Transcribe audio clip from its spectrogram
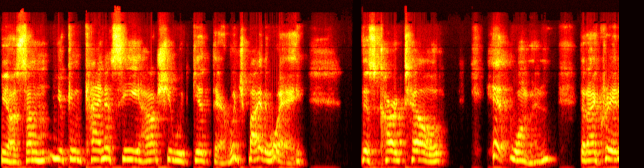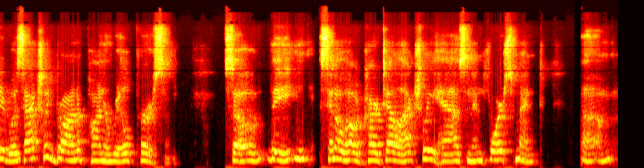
you know, some. You can kind of see how she would get there. Which, by the way, this cartel hit woman that I created was actually drawn upon a real person. So the Sinaloa cartel actually has an enforcement um,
